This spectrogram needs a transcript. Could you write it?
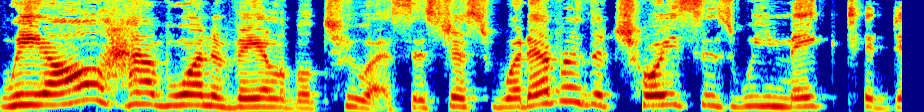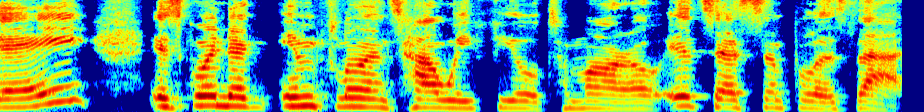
We all have one available to us. It's just whatever the choices we make today is going to influence how we feel tomorrow. It's as simple as that.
